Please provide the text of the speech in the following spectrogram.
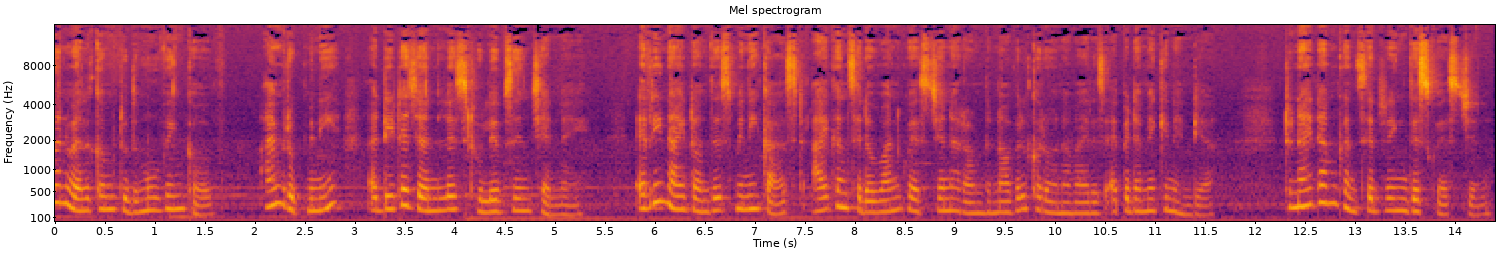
and welcome to The Moving Curve. I'm Rukmini, a data journalist who lives in Chennai. Every night on this mini cast, I consider one question around the novel coronavirus epidemic in India. Tonight I'm considering this question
